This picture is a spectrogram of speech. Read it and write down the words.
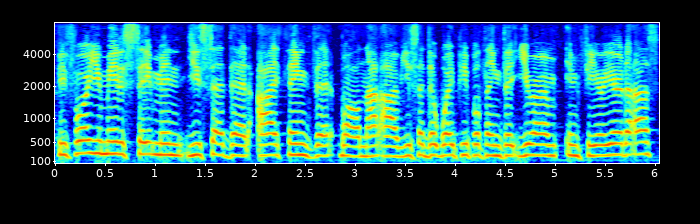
Before you made a statement, you said that I think that, well, not I, you said that white people think that you're inferior to us.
